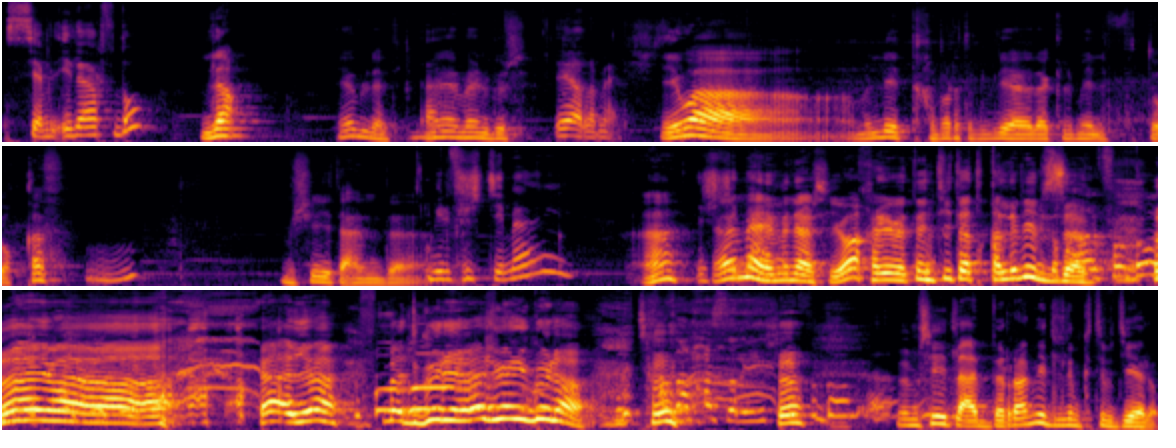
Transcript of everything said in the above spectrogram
السي عبد الإله رفضوا لا. يا بلاتي آه. ما نقولش. يلا معليش. إيوا ملي تخبرت بلي هذاك الملف توقف مشيت عند ملف اجتماعي. ها؟ ما يهمناش ايوا خلي انت تتقلبي بزاف. ايوا يا ما تقوليهاش وين نقولها حصري. مشيت لعند الرميد المكتب ديالو.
